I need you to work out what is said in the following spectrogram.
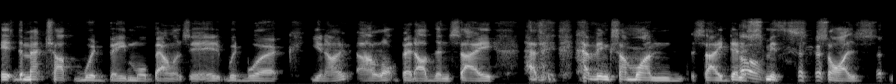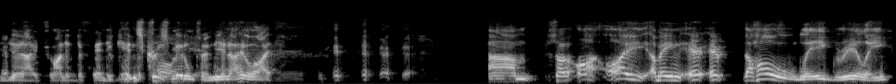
it, the matchup would be more balanced. It, it would work, you know, a lot better than, say, having having someone, say, Dennis Oh. Smith's size, you know, trying to defend against Khris Oh, Middleton, yeah, you know, like. Um, so I, I, I mean, er, er, the whole league really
